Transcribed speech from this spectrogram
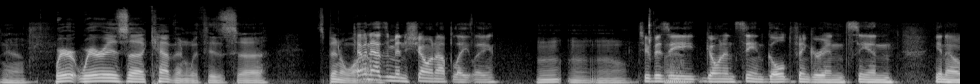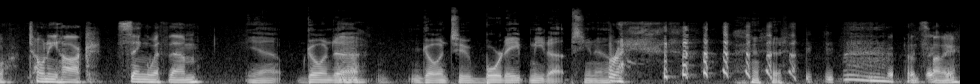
Yeah, where where is uh, Kevin with his? Uh, it's been a while. Kevin hasn't been showing up lately. Mm-mm-mm. Too busy going and seeing Goldfinger and seeing, you know, Tony Hawk sing with them. Yeah, going to going to Bored Ape meetups. You know. Right. That's funny.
